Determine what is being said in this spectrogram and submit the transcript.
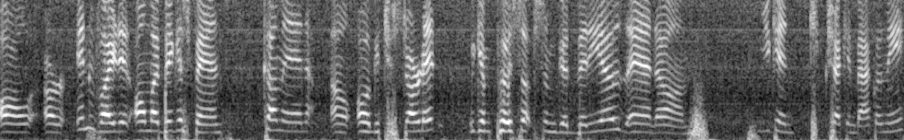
all are invited. All my biggest fans, come in. I'll, I'll get you started. We can post up some good videos, and um, you can keep checking back with me.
